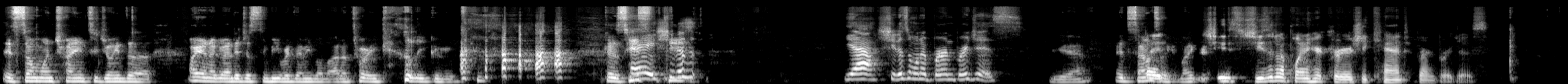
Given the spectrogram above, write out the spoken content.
is someone trying to join the Ariana Grande, Justin Bieber, Demi Lovato, Tori Kelly group. Because hey, she doesn't. Yeah, she doesn't want to burn bridges. Yeah, it sounds like like she's she's at a point in her career she can't burn bridges,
